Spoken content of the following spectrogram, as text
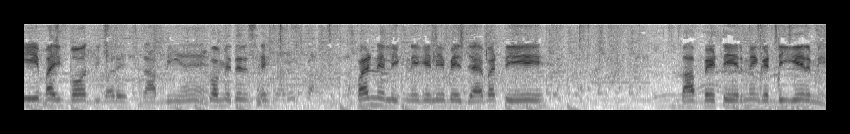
ये भाई, बहुत ही बड़े शराबी हैं। इनको हम इधर से पढ़ने लिखने के लिए भेज जाए बट ये बाबे टेर में, गड्डी गेर में।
